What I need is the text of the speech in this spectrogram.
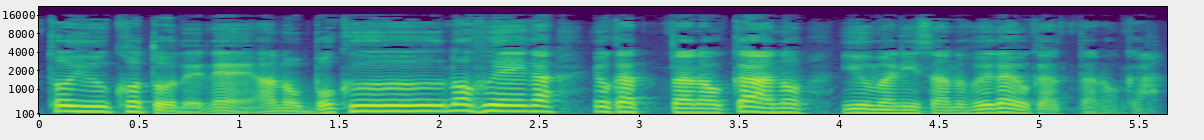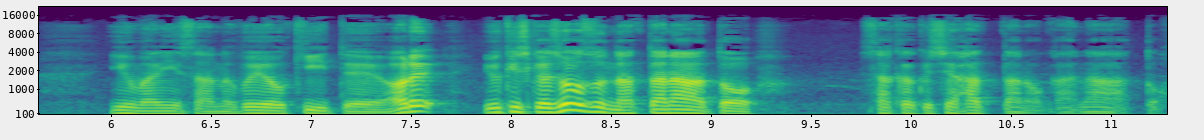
ー、ということでね、あの、僕の笛が良かったのか、あの、ユーマ兄さんの笛が良かったのか、ユーマ兄さんの笛を聞いて、あれ？雪鹿上手になったなと、錯覚しはったのかなと。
